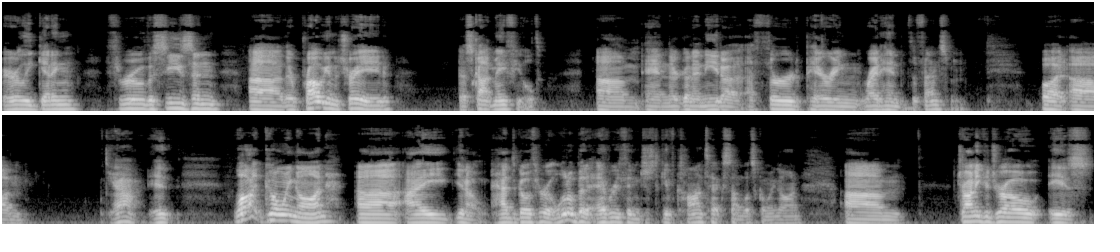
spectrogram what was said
barely getting through the season, uh, they're probably going to trade uh, Scott Mayfield. Um, and they're going to need a, a, third pairing right-handed defenseman. But, um, yeah, it lot going on. Uh, I, you know, had to go through a little bit of everything just to give context on what's going on. Um, Johnny Gaudreau is,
